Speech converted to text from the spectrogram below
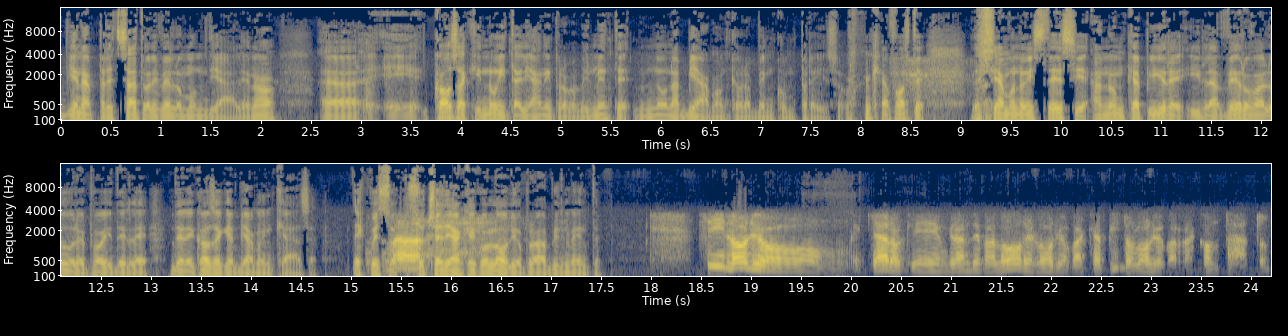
viene apprezzato a livello mondiale, no? eh, cosa che noi italiani probabilmente non abbiamo ancora ben compreso, che a volte siamo noi stessi a non capire il vero valore poi delle, delle cose che abbiamo in casa. E questo Ma... succede anche con l'olio probabilmente. Sì, l'olio è chiaro che è un grande valore, l'olio va capito, l'olio va raccontato.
